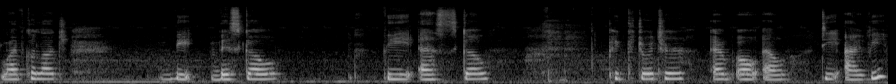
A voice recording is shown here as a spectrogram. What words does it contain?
Live Collage, v Visco, VSCO, Pictorator, M-O-L-D-I-V.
